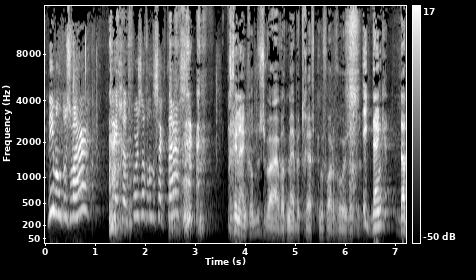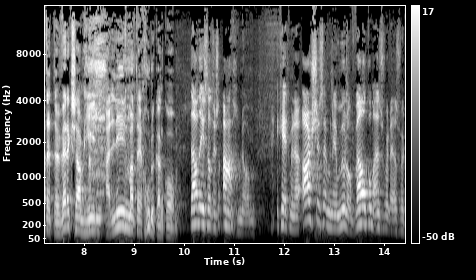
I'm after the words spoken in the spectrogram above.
Niemand bezwaar tegen het voorstel van de secretaris? Geen enkel bezwaar wat mij betreft, mevrouw de voorzitter. Ik denk dat het de werkzaamheden alleen maar ten goede kan komen. Dan is dat dus aangenomen. Ik heet meneer Arsjes en meneer Muller welkom enzovoort enzovoort.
